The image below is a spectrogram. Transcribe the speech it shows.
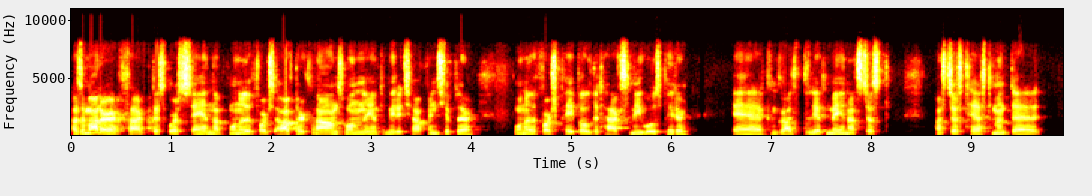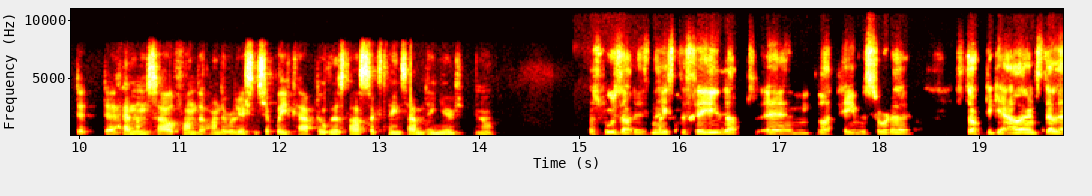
As a matter of fact, it's worth saying that one of the first after Clans won the intermediate championship there, one of the first people to text me was Peter, uh, congratulating me, and that's just that's just testament to the, the him himself and the and the relationship we've kept over this last 16, 17 years. You know. I suppose that is nice to see that um, that team is sort of stuck together and still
